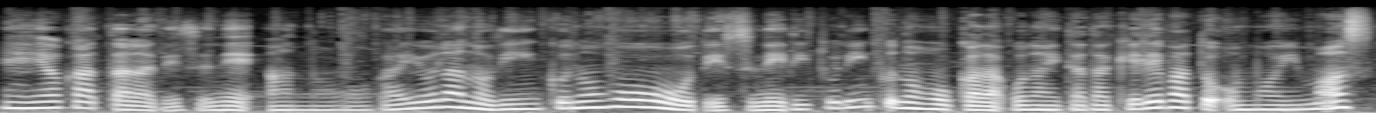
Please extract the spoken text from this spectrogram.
えーよかったらですねあの概要欄のリンクの方をですねリトリンクの方からご覧いただければと思います。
